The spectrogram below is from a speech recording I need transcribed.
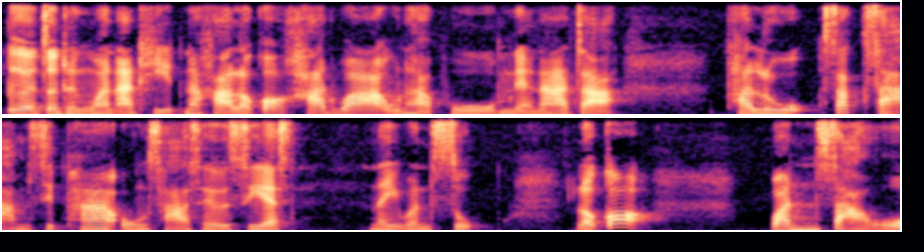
เตือนจนถึงวันอาทิตย์นะคะ แล้วก็คาดว่าอุณหภูมิเนี่ยน่าจะทะลุสัก 35 องศาเซลเซียสในวันศุกร์แล้วก็วันเสาร์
